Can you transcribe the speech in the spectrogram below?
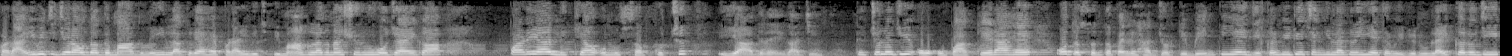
ਪੜ੍ਹਾਈ ਵਿੱਚ ਜਿਹੜਾ ਉਹਦਾ ਦਿਮਾਗ ਨਹੀਂ ਲੱਗ ਰਿਹਾ ਹੈ, ਪੜ੍ਹਾਈ ਵਿੱਚ ਦਿਮਾਗ ਲੱਗਣਾ ਸ਼ੁਰੂ ਹੋ ਜਾਏਗਾ। ਪੜਿਆ ਲਿਖਿਆ ਉਹਨੂੰ ਸਭ ਕੁਝ ਯਾਦ ਰਹੇਗਾ ਜੀ। ਤੇ ਚਲੋ ਜੀ ਉਹ ਉਪਾਅ ਕਿਹੜਾ ਹੈ ਉਹ ਦੱਸਣ ਤੋਂ ਪਹਿਲੇ ਹੱਥ ਜੋੜ ਕੇ ਬੇਨਤੀ ਹੈ ਜੇਕਰ ਵੀਡੀਓ ਚੰਗੀ ਲੱਗ ਰਹੀ ਹੈ ਤਾਂ ਵੀਡੀਓ ਨੂੰ ਲਾਈਕ ਕਰੋ ਜੀ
